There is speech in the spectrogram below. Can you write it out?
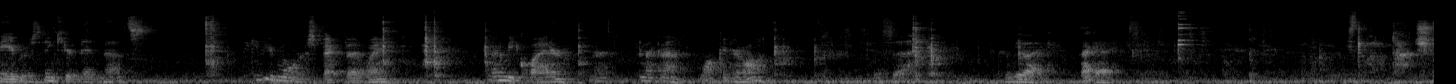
neighbors think you're a bit nuts. They give you more respect that way. They're gonna be quieter. They're, not gonna walk in your lawn. Because uh, they're gonna be like, that guy, he's a little touched.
